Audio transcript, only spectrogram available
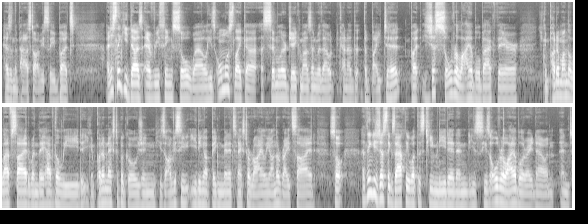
has in the past, obviously. But I just think he does everything so well. He's almost like a, a similar Jake Muzzin without kind of the, the bite to it, but he's just so reliable back there. You can put him on the left side when they have the lead. You can put him next to Bogosian. He's obviously eating up big minutes next to Rielly on the right side. So I think he's just exactly what this team needed, and he's he's old reliable right now. And and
